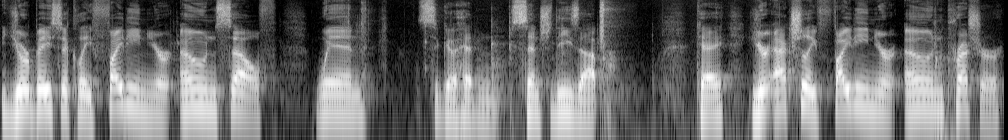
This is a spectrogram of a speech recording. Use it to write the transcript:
you're basically fighting your own self when, let's go ahead and cinch these up, okay? You're actually fighting your own pressure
